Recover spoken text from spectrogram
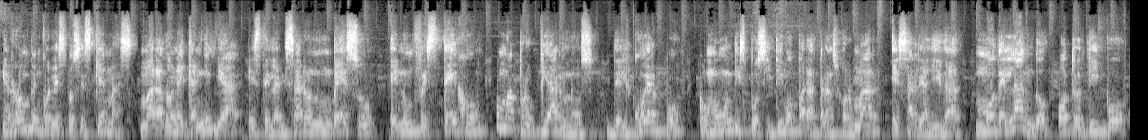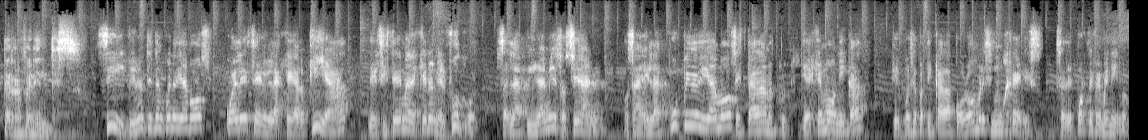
que rompen con estos esquemas. Maradona y Canilla estelarizaron un beso en un festejo. ¿Cómo apropiarnos del cuerpo como un dispositivo para transformar esa realidad, modelando otro tipo de referentes? Sí, primero ten en cuenta, digamos, cuál es la jerarquía del sistema de género en el fútbol. O sea, la pirámide social. O sea, en la cúpide, digamos, está la masculinidad hegemónica, que puede ser practicada por hombres y mujeres. O sea, deporte femenino.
